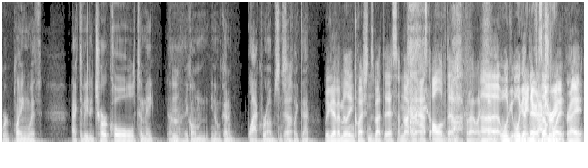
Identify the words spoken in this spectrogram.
We're playing with activated charcoal to make. Uh, They call them, you know, kind of black rubs and stuff like that. We could have a million questions about this. I'm not going to ask all of them, but I like uh, We'll get- we'll get there at some point, right?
